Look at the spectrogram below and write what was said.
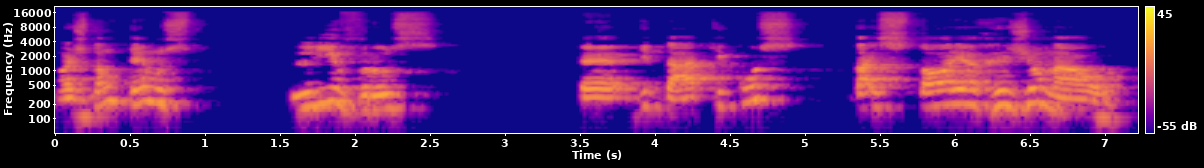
nós não temos livros é, didáticos da história regional.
